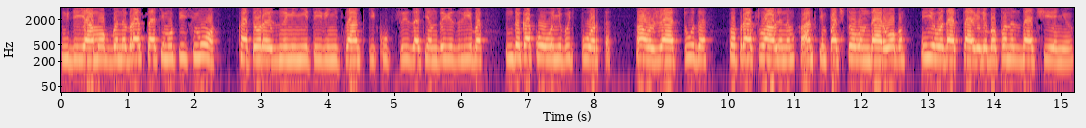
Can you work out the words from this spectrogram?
где я мог бы набросать ему письмо, которое знаменитые венецианские купцы затем довезли бы до какого-нибудь порта, а уже оттуда по прославленным ханским почтовым дорогам его доставили бы по назначению.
